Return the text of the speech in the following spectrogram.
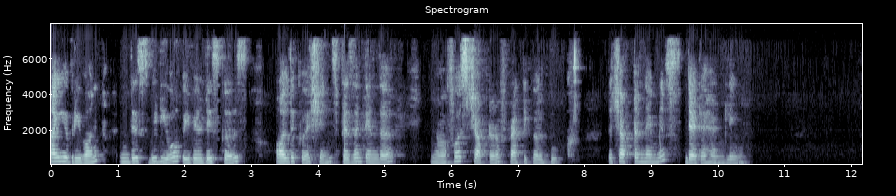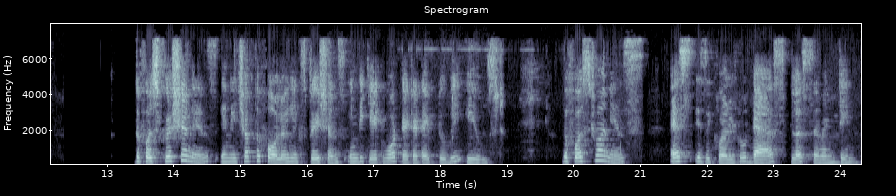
Hi everyone. In this video, we will discuss all the questions present in the uh, first chapter of practical book. The chapter name is data handling. The first question is, in each of the following expressions indicate what data type to be used. The first one is s is equal to dash plus 17.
